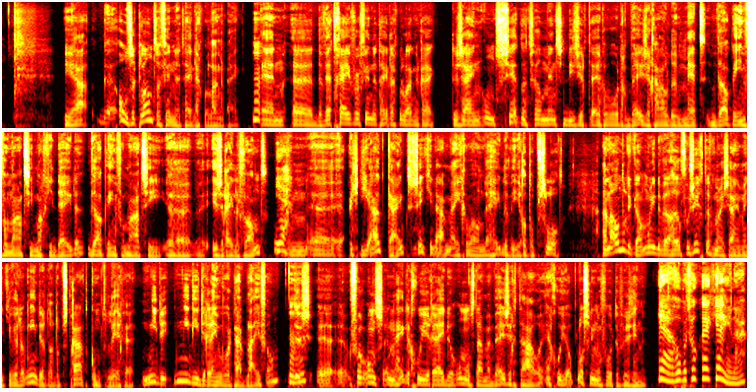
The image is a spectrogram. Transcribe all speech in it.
Ja, onze klanten vinden het heel erg belangrijk. Ja. En uh, de wetgever vindt het heel erg belangrijk. Er zijn ontzettend veel mensen die zich tegenwoordig bezighouden met welke informatie mag je delen, welke informatie uh, is relevant. Ja. En uh, als je die uitkijkt, zet je daarmee gewoon de hele wereld op slot. Aan de andere kant moet je er wel heel voorzichtig mee zijn, want je wil ook niet dat dat op straat komt te liggen. Niet, niet iedereen wordt daar blij van. Mhm. -huh. Dus voor ons een hele goede reden om ons daarmee bezig te houden en goede oplossingen voor te verzinnen. Ja, Robert, hoe kijk jij hiernaar?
